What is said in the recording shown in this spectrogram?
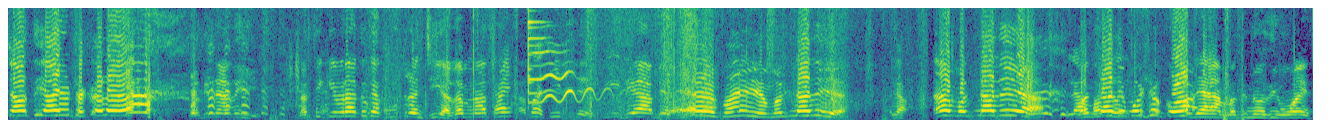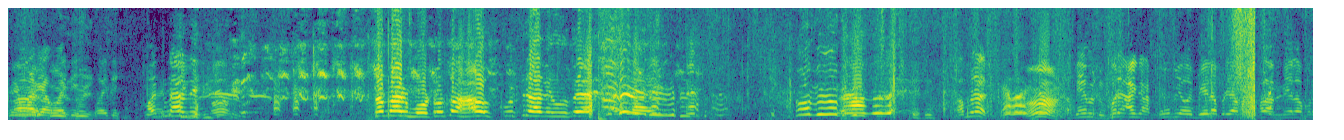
ચોથી આવ્યું ઠકડે નથી કેવરાતું કે કૂતરાને જી હલમ ના થાય? બસ ઈ છે. ઈ જે આ બે એ ભાઈ મગનાજી એ મગનાજી મગનાજી પૂછો કો ઓય છે હા, તમાર મોટો તો હાવ કૂતરા જેવું છે. અમરત હા. આ બે મિનિટ ઊભો આ કોબી મેલા પડ્યા આપણે મેલા પર.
